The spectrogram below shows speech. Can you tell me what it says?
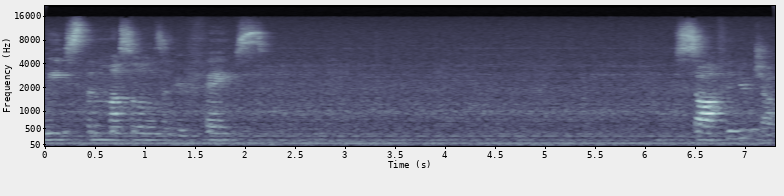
Release the muscles of your face. Soften your jaw.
